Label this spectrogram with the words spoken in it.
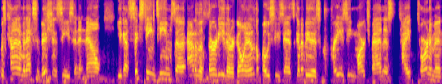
was kind of an exhibition season. And now you got 16 teams uh, out of the 30 that are going into the postseason. It's going to be this crazy March Madness type tournament.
